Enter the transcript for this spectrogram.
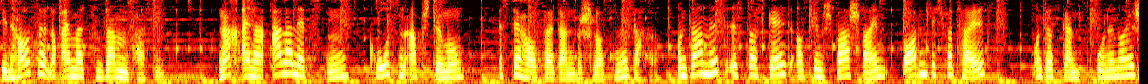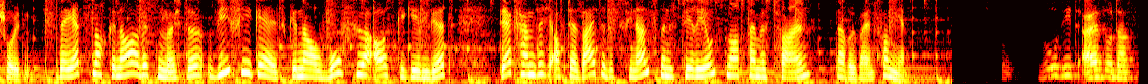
den Haushalt noch einmal zusammenfassen. Nach einer allerletzten großen Abstimmung ist der Haushalt dann beschlossene Sache. Und damit ist das Geld aus dem Sparschwein ordentlich verteilt und das ganz ohne neue Schulden. Wer jetzt noch genauer wissen möchte, wie viel Geld genau wofür ausgegeben wird, der kann sich auf der Seite des Finanzministeriums Nordrhein-Westfalen darüber informieren. So sieht also das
